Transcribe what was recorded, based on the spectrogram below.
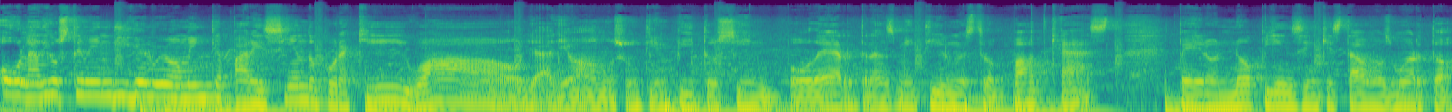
Hola, Dios te bendiga nuevamente apareciendo por aquí. Wow, ya llevamos un tiempito sin poder transmitir nuestro podcast, pero no piensen que estábamos muertos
